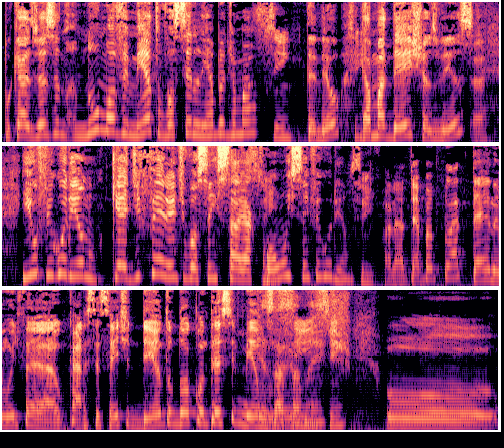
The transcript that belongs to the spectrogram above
Porque às vezes no movimento você lembra de uma. Sim. Entendeu? Sim. É uma deixa às vezes. É. E o figurino, que é diferente você ensaiar Sim. com e sem figurino. Sim. Até pra plateia, né? Muito diferente. O cara se sente dentro do acontecimento. Né? Exatamente. Sim, sim. O...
